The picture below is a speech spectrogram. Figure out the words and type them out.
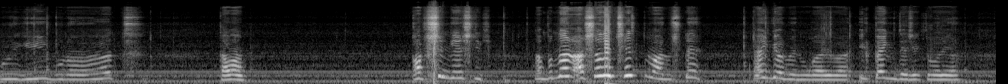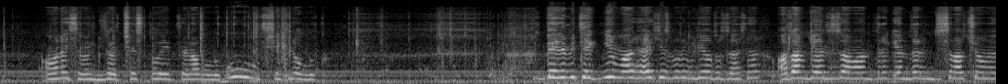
Bunu giy bunu at. Tamam. Kapışın gençlik. Lan bunlar aşağıda chest mi varmış ne? Ben görmedim galiba. İlk ben gidecektim oraya. Ama neyse ben güzel chest plate falan buldum. Uuu şekil olduk. Benim bir tekniğim var. Herkes bunu biliyordur zaten. Adam geldiği zaman direkt ender incisini açıyorum ve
